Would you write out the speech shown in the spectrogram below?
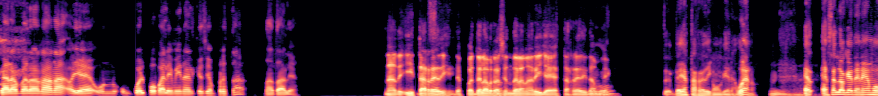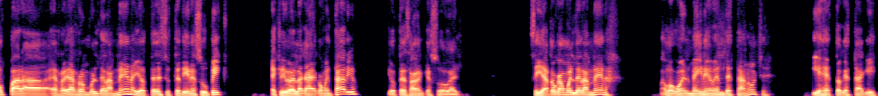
pero, pero no, no, oye, un, un cuerpo para eliminar que siempre está, Natalia. Nati- y está ready. Sí. Después de la operación de la nariz, ya está ready también. Ella está ready como quiera. Bueno, Mm. e- eso es lo que tenemos para el Royal Rumble de las nenas. Y ustedes, si usted tiene su pick, escribe en la caja de comentarios. Y ustedes saben que es su hogar. Si ya tocamos el de las nenas, vamos con el main event de esta noche. Y es esto que está aquí.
